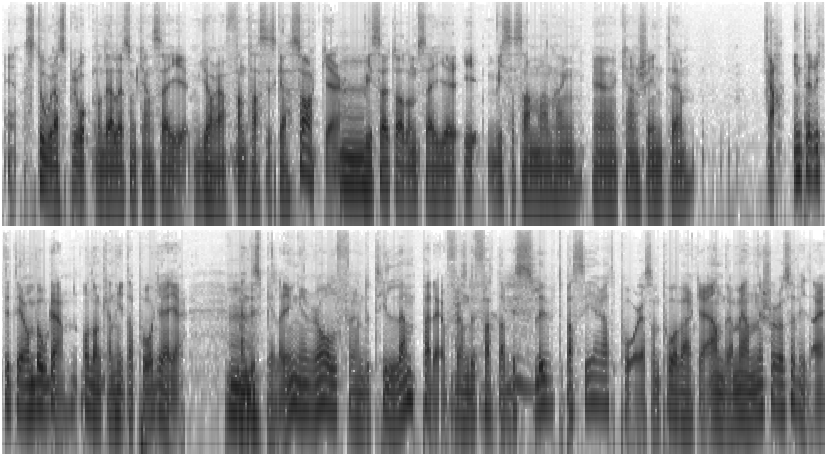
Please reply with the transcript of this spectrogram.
eh, stora språkmodeller som kan säga, göra fantastiska saker. Mm. Vissa av dem säger i vissa sammanhang eh, kanske inte, ja, inte riktigt det de borde och de kan hitta på grejer. Mm. Men det spelar ju ingen roll förrän du tillämpar det och förrän du fattar beslut baserat på det som påverkar andra människor och så vidare.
